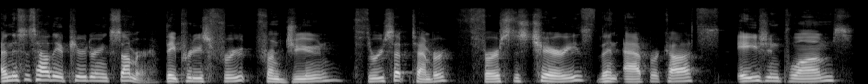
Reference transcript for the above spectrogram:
And this is how they appear during summer. They produce fruit from June through September. First is cherries, then apricots, Asian plums,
